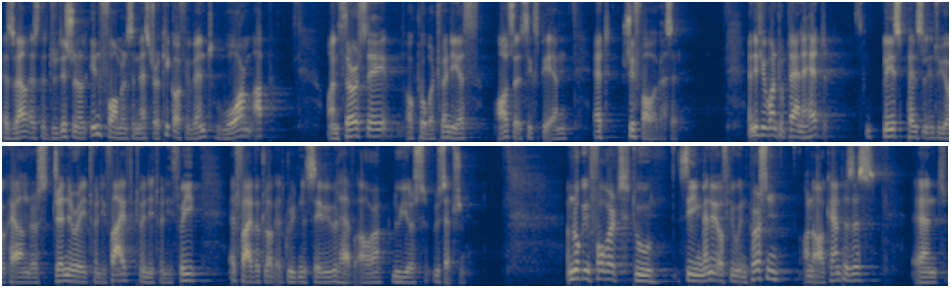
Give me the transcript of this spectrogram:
as well as the traditional informal semester kickoff event, Warm Up, on Thursday, October 20th, also at 6 p.m. at Schiffbauergasse. And if you want to plan ahead, please pencil into your calendars January 25, 2023 at 5 o'clock at Griebnitzsee we will have our New Year's reception. I'm looking forward to seeing many of you in person on our campuses and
